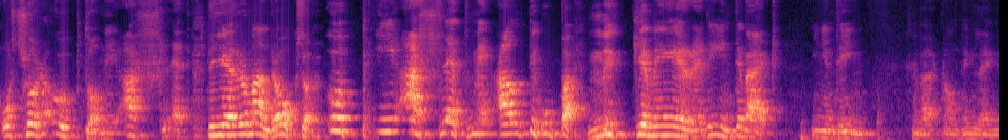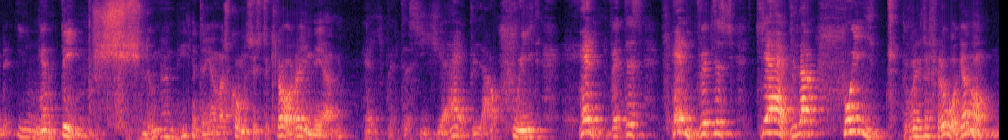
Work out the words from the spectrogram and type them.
och köra upp dem i arslet. Det gäller de andra också. Upp i arslet med alltihopa. Mycket mer är det inte värt. Ingenting är värt någonting längre. Ingenting. Shh, lugna ner dig annars kommer syster Klara in igen. Helvetes jävla skit. Helvetes, helvetes jävla skit. Vad är det frågan om?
